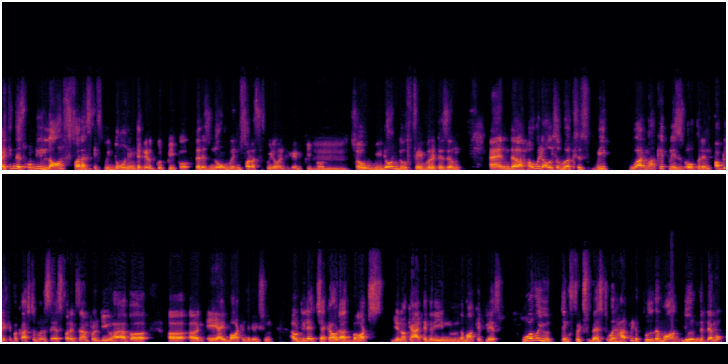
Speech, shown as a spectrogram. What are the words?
I, think there's only loss for us if we don't integrate with good people. There is no win for us if we don't integrate with people. Mm. So we don't do favoritism. And uh, how it also works is we our marketplace is open in public. If a customer says, for example, do you have a, a an AI bot integration? I would be like, check out our bots, you know, category in the marketplace. Whoever you think fits best, we're happy to pull them on during the demo.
